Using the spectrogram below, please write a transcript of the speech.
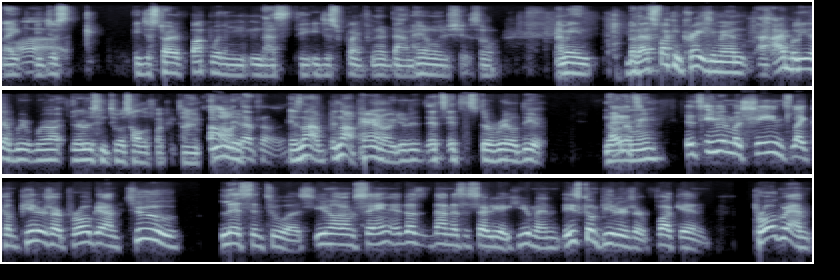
Like uh, it just, he just started fucking with him, and that's he just went from there downhill and shit. So I mean, but that's fucking crazy, man. I, believe that we're, we're they're listening to us all the fucking time. Even oh, definitely. It's not it's not paranoid, dude. It's it's the real deal. You know and what I mean? It's even machines like computers are programmed to listen to us. You know what I'm saying? It does not necessarily a human. These computers are fucking programmed.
